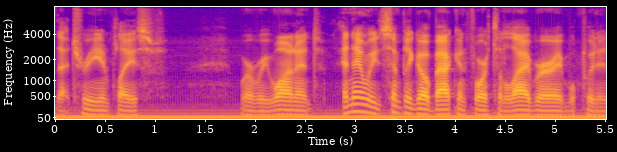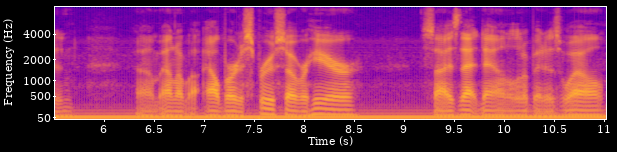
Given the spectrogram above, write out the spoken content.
that tree in place where we want it. And then we'd simply go back and forth to the library. We'll put in um, Alberta spruce over here. Size that down a little bit as well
